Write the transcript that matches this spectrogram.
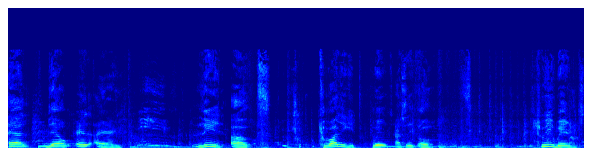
and they're in a lead of 20 wins, I think, or three wins.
